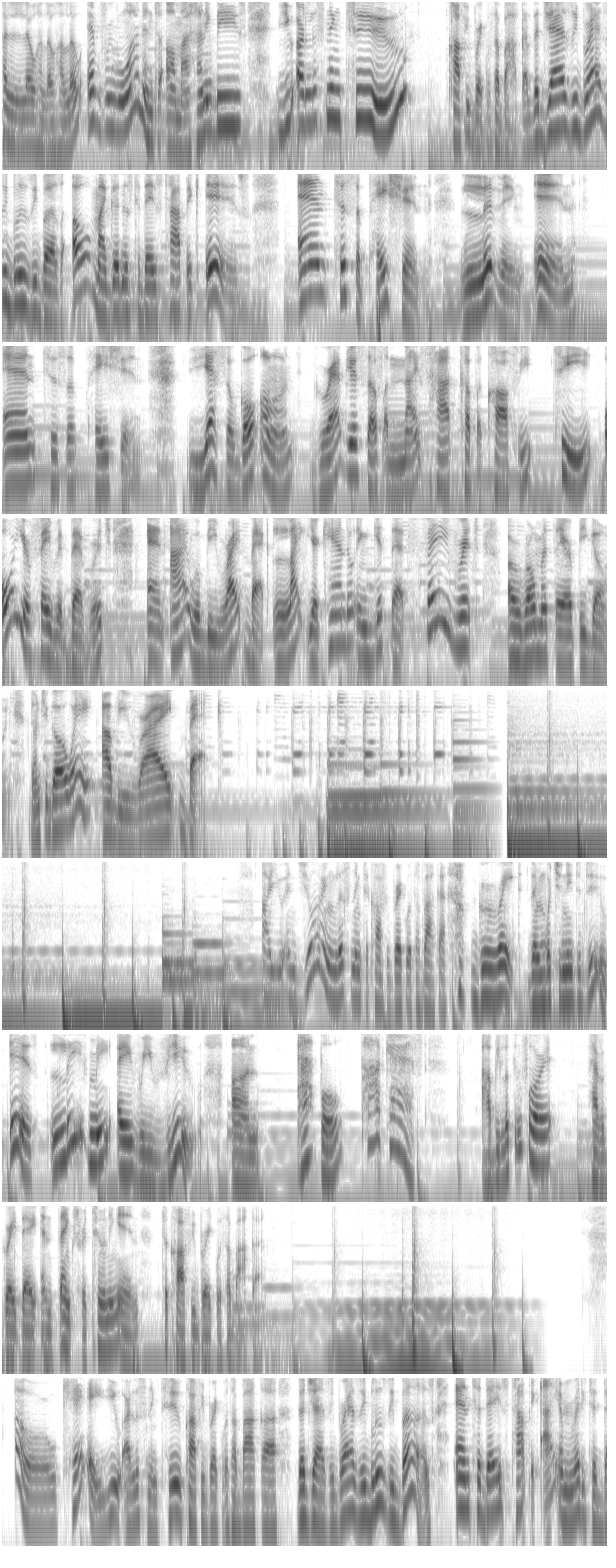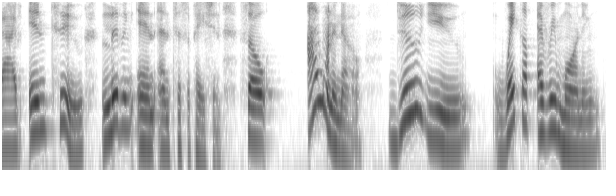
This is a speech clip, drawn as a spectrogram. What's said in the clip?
Hello, hello, hello, everyone, and to all my honeybees. You are listening to Coffee Break with Habaka, the jazzy, brazzy, bluesy buzz. Oh my goodness, today's topic is anticipation, living in anticipation. Yes, so go on, grab yourself a nice hot cup of coffee, tea, or your favorite beverage, and I will be right back. Light your candle and get that favorite aromatherapy going. Don't you go away, I'll be right back. Are you enjoying listening to Coffee Break with Habaka? Great. Then what you need to do is leave me a review on Apple Podcast. I'll be looking for it. Have a great day and thanks for tuning in to Coffee Break with Habaka. Okay, you are listening to Coffee Break with Habaka, the jazzy, brazzy, bluesy buzz. And today's topic, I am ready to dive into living in anticipation. So I want to know do you wake up every morning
